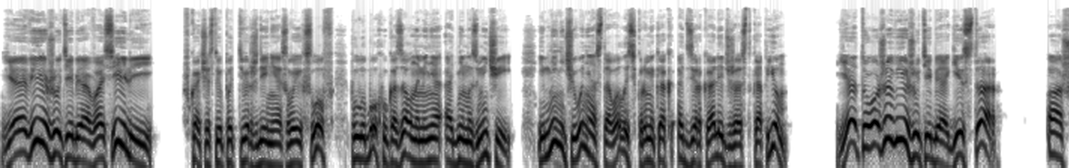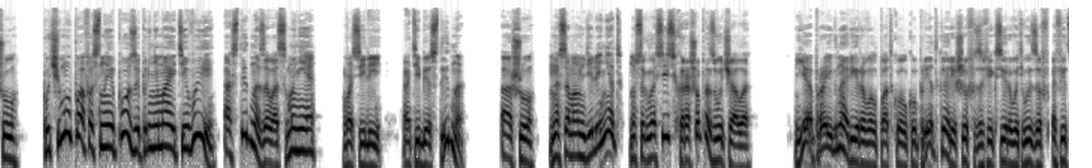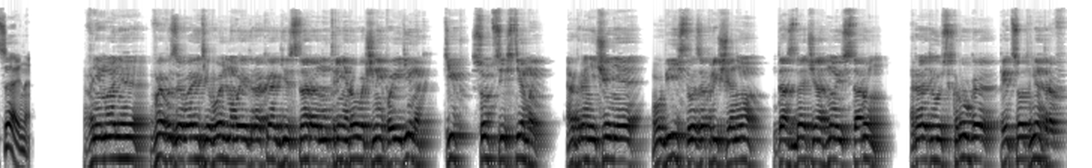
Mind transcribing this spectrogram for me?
«Я вижу тебя, Василий!» В качестве подтверждения своих слов полубог указал на меня одним из мечей, и мне ничего не оставалось, кроме как отзеркалить жест копьем. «Я тоже вижу тебя, Гистар!» «Ашу, почему пафосные позы принимаете вы, а стыдно за вас мне?» «Василий, а тебе стыдно?» «Ашу, на самом деле нет, но согласись, хорошо прозвучало». Я проигнорировал подколку предка, решив зафиксировать вызов официально. Внимание! Вы вызываете вольного игрока Гестара на тренировочный поединок. Тип субсистемы. Ограничение «Убийство запрещено» до сдачи одной из сторон. Радиус круга 500 метров.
